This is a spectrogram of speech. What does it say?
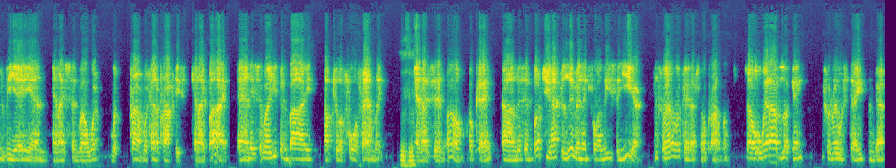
the VA and and I said, well, what what what kind of properties can I buy? And they said, well, you can buy up to a four family. Mm-hmm. And I said, oh, okay. Um, they said, but you have to live in it for at least a year. I said, well, okay, that's no problem. So went out looking for real estate and got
